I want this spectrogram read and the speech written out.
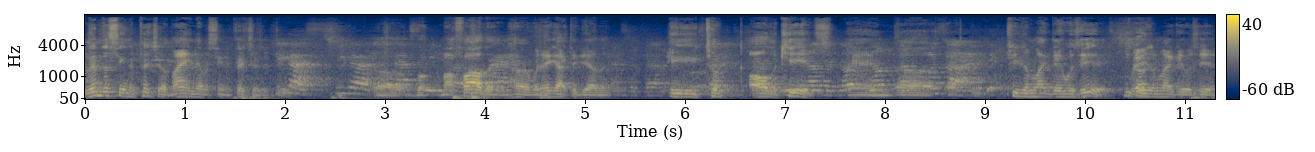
Linda seen a picture of him. I ain't never seen a picture of the She got, she got. Uh, but my father and her, when they got together, he took all the kids and uh, treated them like they was his, raised them like they was his.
